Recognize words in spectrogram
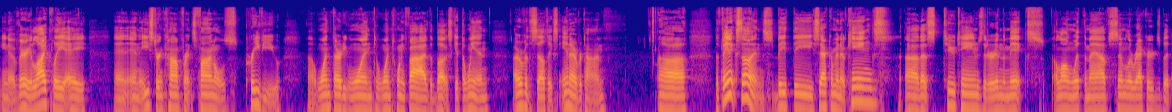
you know, very likely a an, an Eastern Conference Finals preview. Uh, 131 to 125, the Bucks get the win over the Celtics in overtime. Uh, the Phoenix Suns beat the Sacramento Kings. Uh, that's two teams that are in the mix along with the Mavs, similar records, but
